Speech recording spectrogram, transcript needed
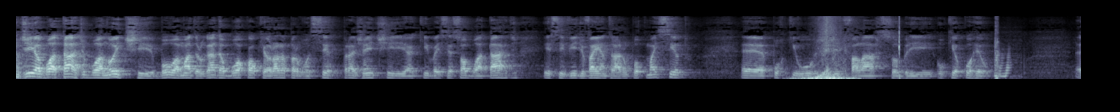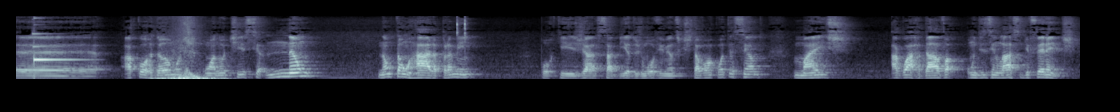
Bom dia, boa tarde, boa noite, boa madrugada, boa qualquer hora para você. Para a gente aqui vai ser só boa tarde. Esse vídeo vai entrar um pouco mais cedo, é, porque urge a gente falar sobre o que ocorreu. É, acordamos com a notícia não, não tão rara para mim, porque já sabia dos movimentos que estavam acontecendo, mas aguardava um desenlace diferente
